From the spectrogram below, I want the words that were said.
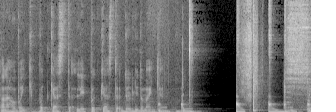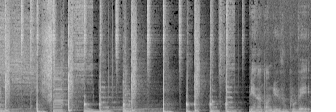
dans la rubrique podcast, les podcasts de Ludomag. Pouvez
